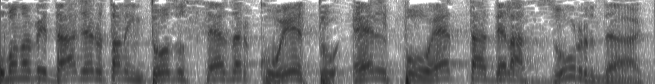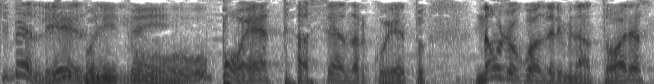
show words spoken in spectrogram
Uma novidade era o talentoso César Cueto, El Poeta de la Zurda. Que beleza, Que bonito, hein? hein? O, o poeta César Cueto não jogou as eliminatórias,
